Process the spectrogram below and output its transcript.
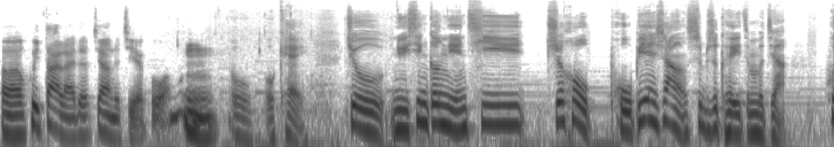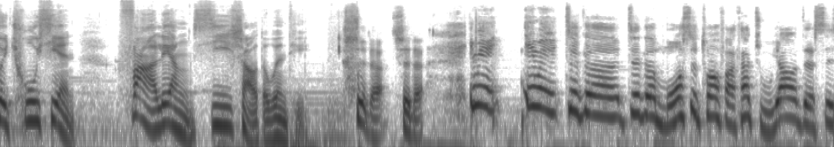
呃，会带来的这样的结果。嗯，哦，OK，就女性更年期之后，普遍上是不是可以这么讲，会出现发量稀少的问题？是的，是的，因为因为这个这个模式脱发，它主要的是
